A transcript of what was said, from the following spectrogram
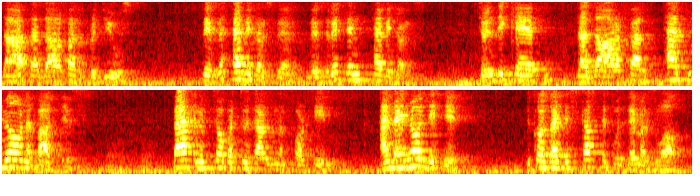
that, that the RFL produced, there's evidence there, there's written evidence to indicate that the RFL had known about this back in October 2014. And I know they did, because I discussed it with them as well.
